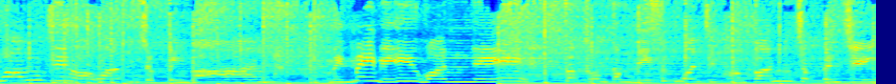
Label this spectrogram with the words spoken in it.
หวังที่รอวันจะเป็นบาน ไม่ไม่มีวันนี้ ก็คงต้องมีสักวันที่ความฝันจะเป็นจริง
